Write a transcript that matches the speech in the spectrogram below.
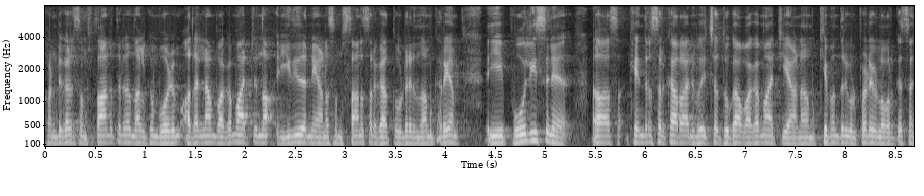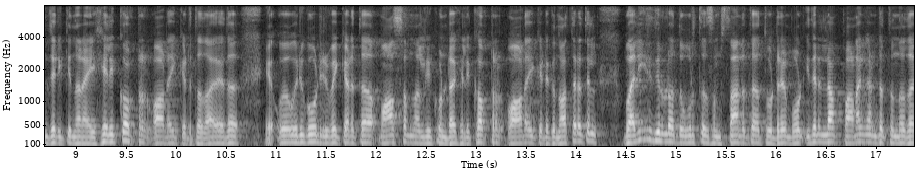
ഫണ്ടുകൾ സംസ്ഥാനത്തിന് നൽകുമ്പോഴും അതെല്ലാം വകമാറ്റുന്ന രീതി തന്നെയാണ് സംസ്ഥാന സർക്കാർ തുടരുന്നത്. നമുക്കറിയാം ഈ പോലീസിന് കേന്ദ്ര സർക്കാർ അനുവദിച്ച തുക വകമാറ്റിയാണ് മുഖ്യമന്ത്രി ഉൾപ്പെടെയുള്ളവർക്ക് സഞ്ചരിക്കുന്നതിനായി ഹെലികോപ്റ്റർ വാടകയ്ക്കെടുത്തത് അതായത് ഒരു കോടി രൂപയ്ക്കടുത്ത് മാസം നൽകിക്കൊണ്ട് ഹെലികോപ്റ്റർ വാടകയ്ക്കെടുക്കുന്നു അത്തരത്തിൽ വലിയ രീതിയിലുള്ള ദൂർത്ത് സംസ്ഥാനത്ത് തുടരുമ്പോൾ ഇതിനെല്ലാം പണം കണ്ടെത്തുന്നത്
